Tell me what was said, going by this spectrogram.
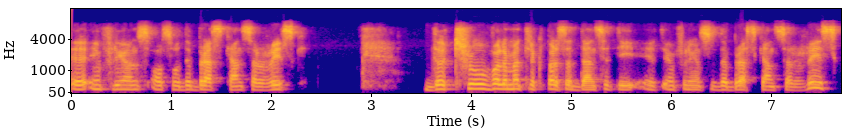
uh, influence also the breast cancer risk. The true volumetric percent density, it influences the breast cancer risk.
